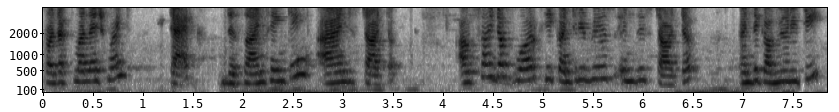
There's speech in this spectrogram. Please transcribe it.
product management, tech, design thinking, and startup. Outside of work, he contributes in the startup and the community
